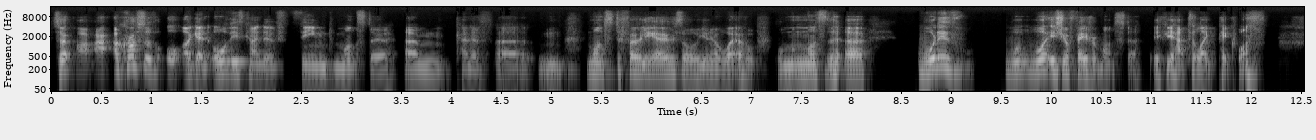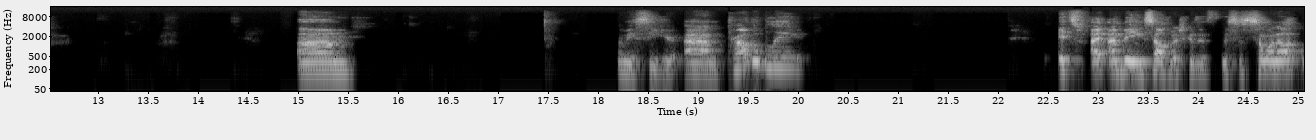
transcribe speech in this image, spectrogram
so uh, across of all, again all these kind of themed monster um kind of uh monster folios or you know whatever monster uh what is what is your favorite monster if you had to like pick one? Um, let me see here. Um, probably it's I, I'm being selfish because this is someone else.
